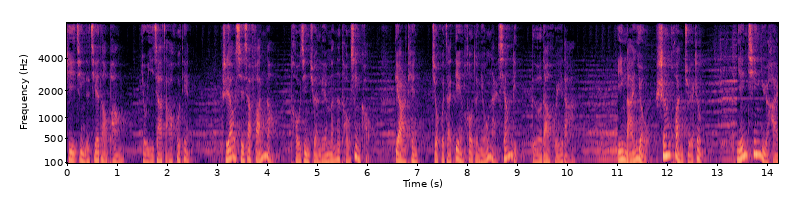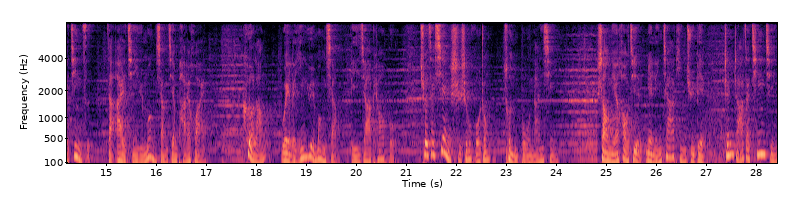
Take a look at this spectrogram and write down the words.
僻静的街道旁有一家杂货店，只要写下烦恼，投进卷帘门的投信口，第二天就会在店后的牛奶箱里得到回答。因男友身患绝症，年轻女孩静子在爱情与梦想间徘徊。克郎为了音乐梦想离家漂泊，却在现实生活中寸步难行。少年浩介面临家庭巨变，挣扎在亲情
